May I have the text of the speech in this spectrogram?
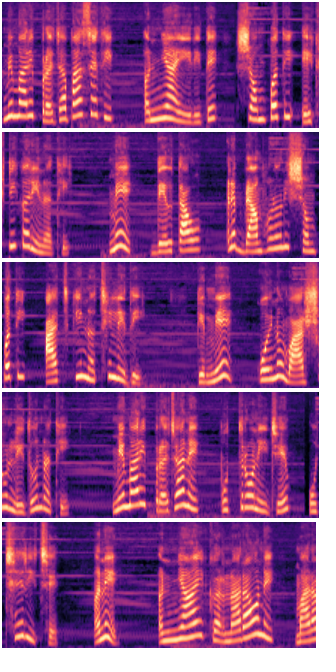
મેં મારી પ્રજા પાસેથી અન્યાયી રીતે સંપત્તિ એકઠી કરી નથી. મેં દેવતાઓ અને બ્રાહ્મણોની સંપત્તિ આંચકી નથી લીધી. કે મેં કોઈનો વારસો લીધો નથી. મેં મારી પ્રજાને પુત્રોની જેમ ઉછેરી છે અને અન્યાય કરનારાઓને મારા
